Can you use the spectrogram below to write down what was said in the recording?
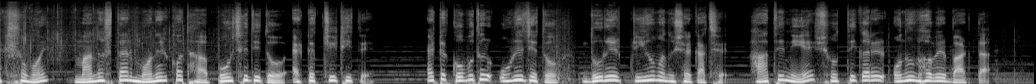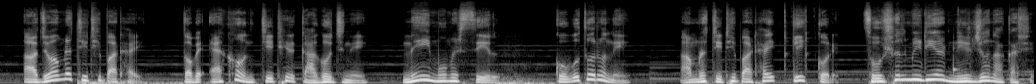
এক সময় মানুষ তার মনের কথা পৌঁছে দিত একটা চিঠিতে। একটা কবুতর উড়ে যেত দূরের প্রিয় মানুষের কাছে, হাতে নিয়ে সত্যিকারের অনুভবের বার্তা। আজও আমরা চিঠি পাঠাই, তবে এখন চিঠির কাগজ নেই নেই মোমের সিল, কবুতরও নেই। আমরা চিঠি পাঠাই ক্লিক করে, সোশ্যাল মিডিয়ার নির্জন আকাশে।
